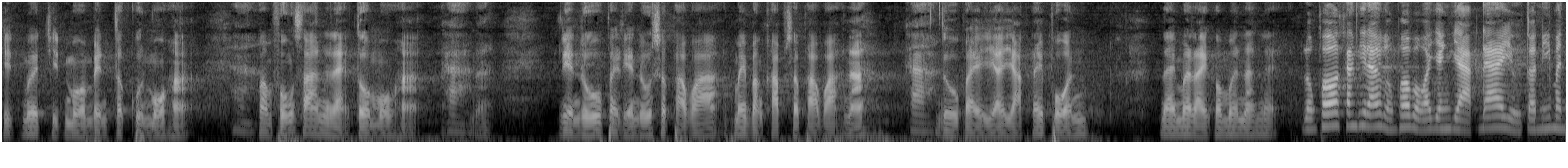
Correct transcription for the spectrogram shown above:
จิตมืดจิตมัวเป็นตระกูลโมหะ ความฟุ้งซ่านนั่นแหละ ตัวโมหะนะเรียนรู้ไปเรียนรู้สภาวะ ไม่บังคับสภาวะนะ ดูไปอย่าอยากได้ผล ได้เมื่อไหร่ก็เมื่อนั้นแหละหลวงพ่อครั้งที่แล้วหลวงพ่อบอกว่ายังอยากได้อยู่ตอนนี้มัน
